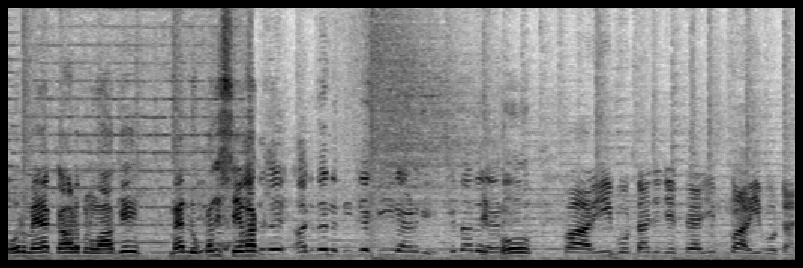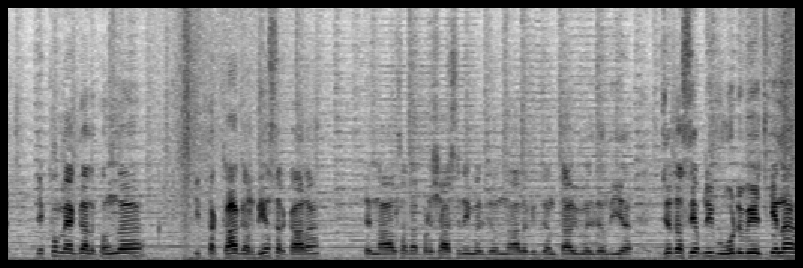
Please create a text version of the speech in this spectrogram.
ਔਰ ਮੈਂ ਕਾਰਡ ਬਣਵਾ ਕੇ ਮੈਂ ਲੋਕਾਂ ਦੀ ਸੇਵਾ ਅੱਜ ਦੇ ਅੱਜ ਦੇ ਨਤੀਜੇ ਕੀ ਰਹਿਣਗੇ? ਕਿੱਦਾਂ ਦੇ ਰਹਿਣਗੇ? ਦੇਖੋ ਭਾਰੀ ਵੋਟਾਂ 'ਚ ਜਿੱਤ ਹੈ ਜੀ ਭਾਰੀ ਵੋਟਾਂ 'ਚ। ਦੇਖੋ ਮੈਂ ਗੱਲ ਕਹੂੰਗਾ ਕਿ ਧੱਕਾ ਕਰਦੀਆਂ ਸਰਕਾਰਾਂ ਤੇ ਨਾਲ ਸਾਡਾ ਪ੍ਰਸ਼ਾਸਨ ਹੀ ਮਿਲ ਜਾਂਦਾ ਨਾਲ ਜਨਤਾ ਵੀ ਮਿਲ ਜਾਂਦੀ ਆ। ਜਦ ਅਸੀਂ ਆਪਣੀ ਵੋਟ ਵੇਚ ਕੇ ਨਾ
